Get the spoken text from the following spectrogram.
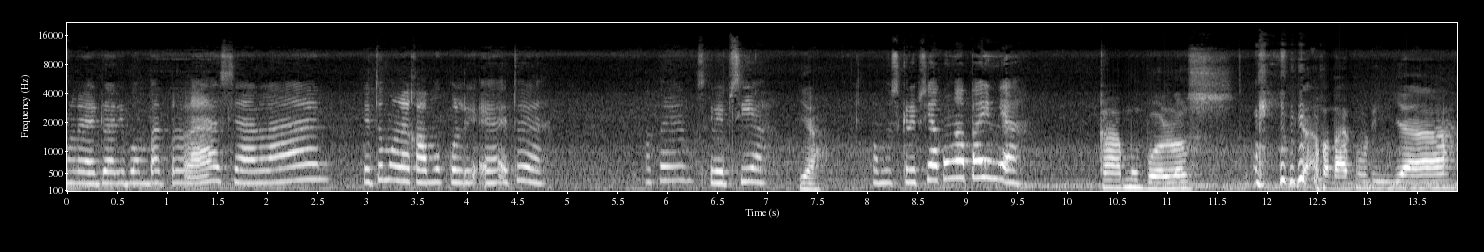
mulai 2014 jalan. Itu mulai kamu kuliah eh, itu ya? Apa ya? Skripsi ya ya. Kamu skripsi aku ngapain ya? Kamu bolos. Nggak pernah kuliah.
